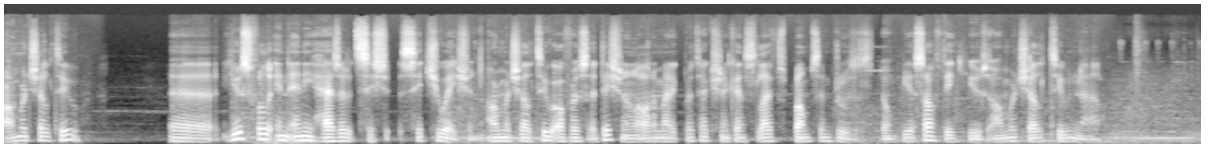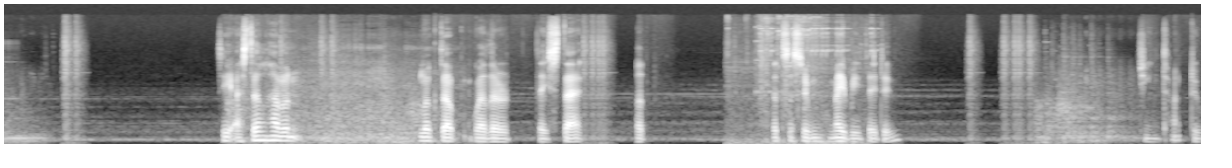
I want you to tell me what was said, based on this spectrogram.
Armored Shell 2. Uh, useful in any hazard si- situation. Armor Shell 2 offers additional automatic protection against life's bumps and bruises. Don't be a softie. Use Armor Shell 2 now. See, I still haven't looked up whether they stack, but let's assume maybe they do. Gene tonic do.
